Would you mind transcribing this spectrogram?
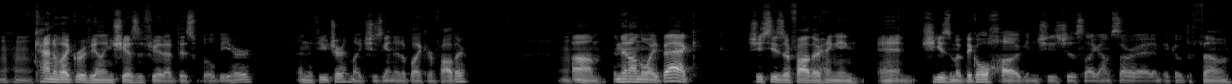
mm-hmm. kind of like revealing she has a fear that this will be her in the future, like she's gonna end up like her father. Mhm. Um, and then on the way back, she sees her father hanging, and she gives him a big old hug, and she's just like, "I'm sorry, I didn't pick up the phone."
